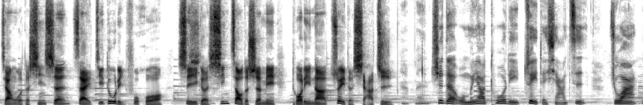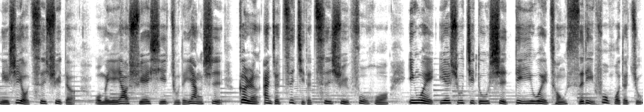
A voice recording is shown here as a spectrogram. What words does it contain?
将我的新生在基督里复活，是一个新造的生命，脱离那罪的辖制。是的，我们要脱离罪的辖制。主啊，你是有次序的，我们也要学习主的样式，个人按着自己的次序复活。因为耶稣基督是第一位从死里复活的主，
